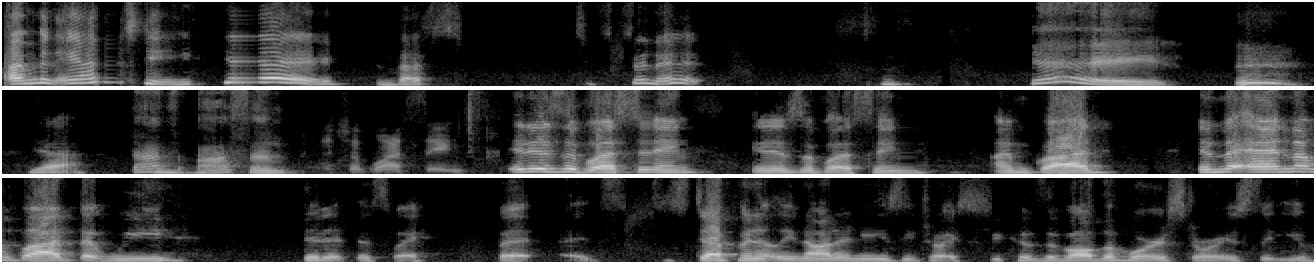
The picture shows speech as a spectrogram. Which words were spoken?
I'm an auntie, yay. And that's, that's been it. Yay. yeah. That's mm-hmm. awesome. Such a blessing. It is a blessing. It is a blessing. I'm glad. In the end, I'm glad that we did it this way. But it's, it's definitely not an easy choice because of all the horror stories that you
